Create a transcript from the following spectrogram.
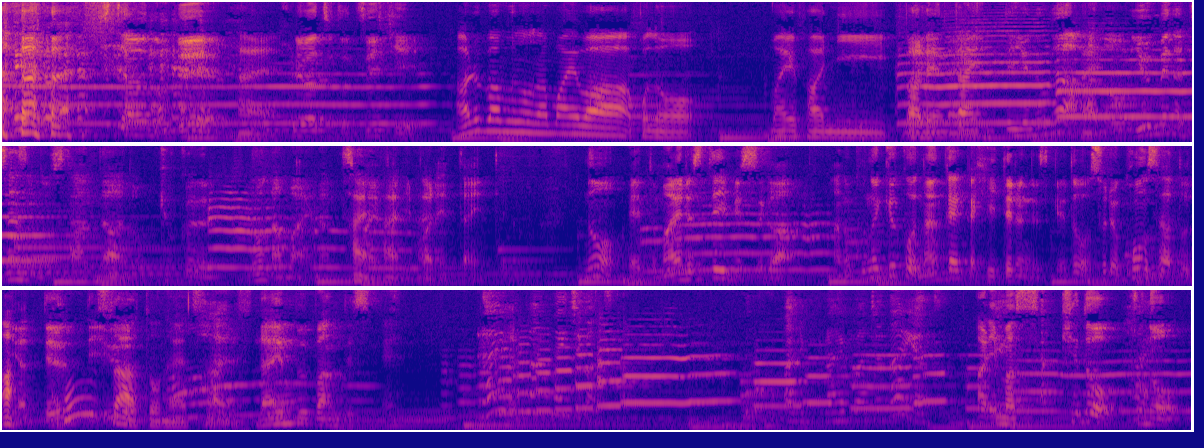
綻しちゃうのでつですねはいこれはちょっとぜひアルバムの名前はこの「マイ・ファニー・バレンタインっていうのが、はい。あの有名なジャズのスタンダード曲の名前なんです、はい。マイファニーバレンタインってい。うのの、えっとマイルス・デイビスがあのこの曲を何回か弾いてるんですけどそれをコンサートでやってるっていうあコンサートのやつなんですね。はい、ライブ版ですねライブ版が一番ですか？この他にもライブ版じゃないやつも。あります。けど、はい。この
